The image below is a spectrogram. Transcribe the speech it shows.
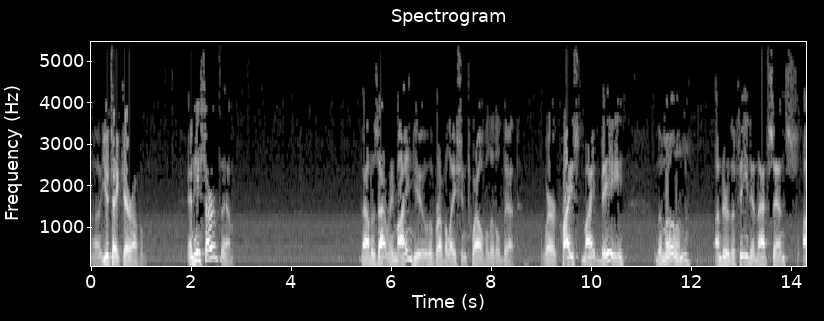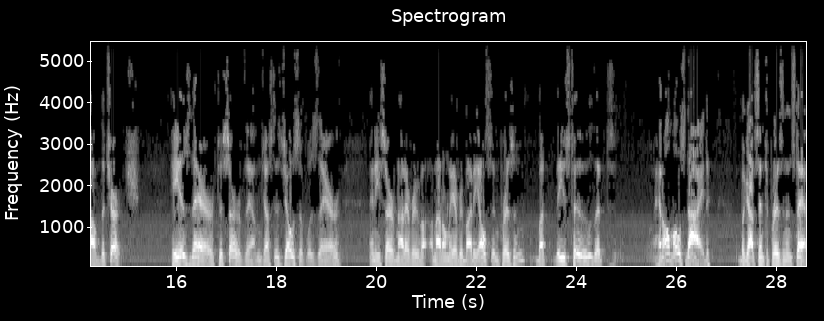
Uh, you take care of them. And he served them. Now, does that remind you of Revelation 12 a little bit? Where Christ might be the moon under the feet, in that sense, of the church. He is there to serve them, just as Joseph was there, and he served not every, not only everybody else in prison, but these two that had almost died, but got sent to prison instead.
